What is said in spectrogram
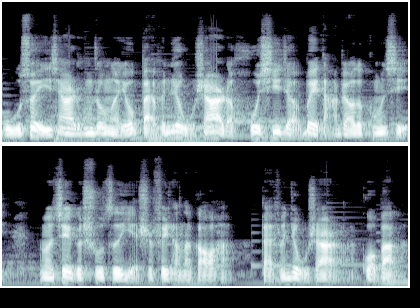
五岁以下儿童中呢，有百分之五十二的呼吸着未达标的空气，那么这个数字也是非常的高哈，百分之五十二啊，过半了。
